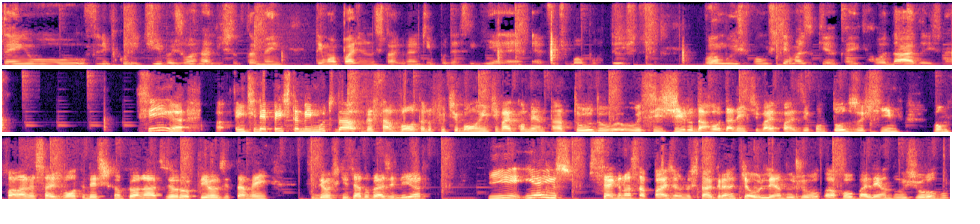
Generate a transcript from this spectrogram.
Tem o, o Felipe Curitiba, jornalista também. Tem uma página no Instagram, quem puder seguir é, é Futebol por Textos. Vamos, vamos ter mais o que, Kaique? Rodadas, né? Sim, é. a gente depende também muito da, dessa volta do futebol. A gente vai comentar tudo, esse giro da rodada a gente vai fazer com todos os times. Vamos falar dessas voltas desses campeonatos europeus e também, se Deus quiser, do brasileiro. E, e é isso. Segue nossa página no Instagram, que é o Lendo Jogo, arroba Lendo o Jogo.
